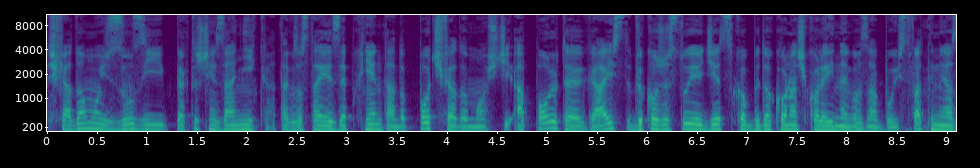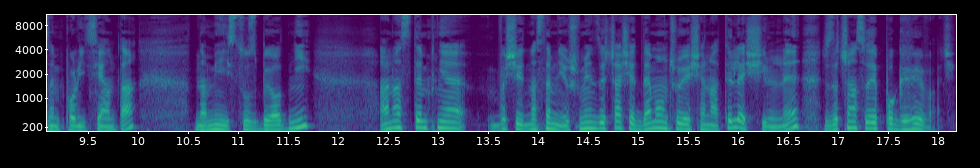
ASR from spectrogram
świadomość Zuzi praktycznie zanika, tak zostaje zepchnięta do podświadomości, a poltergeist wykorzystuje dziecko, by dokonać kolejnego zabójstwa, tym razem policjanta na miejscu zbrodni, a następnie, właściwie następnie już w międzyczasie demon czuje się na tyle silny, że zaczyna sobie pogrywać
